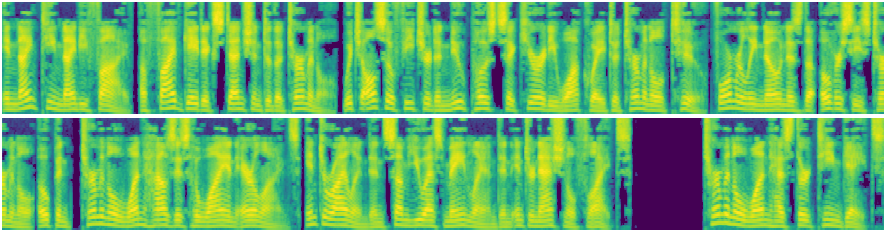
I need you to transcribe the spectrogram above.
In 1995, a five-gate extension to the terminal, which also featured a new post-security walkway to Terminal 2 formerly known as the Overseas Terminal opened. Terminal 1 houses Hawaiian Airlines Interisland and some U.S. mainland and international flights. Terminal 1 has 13 gates.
